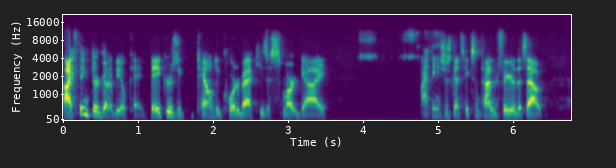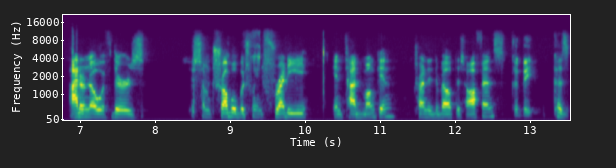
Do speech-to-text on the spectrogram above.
I think they're going to be okay. Baker's a talented quarterback. He's a smart guy. I think it's just going to take some time to figure this out. I don't know if there's some trouble between Freddie and Todd Monken trying to develop this offense. Could be. Because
